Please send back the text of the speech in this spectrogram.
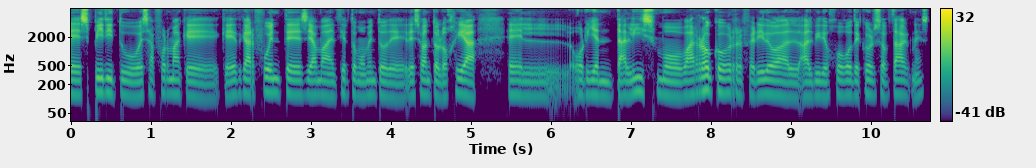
espíritu, esa forma que, Edgar Fuentes llama en cierto momento de, su antología el orientalismo barroco referido al, videojuego The Curse of Darkness.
